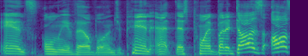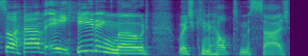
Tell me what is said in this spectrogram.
and it's only available in Japan at this point. But it does also have a heating mode, which can help to massage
